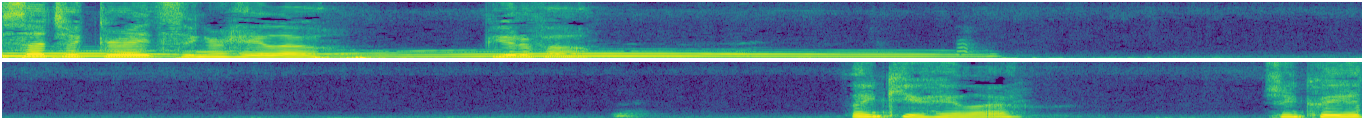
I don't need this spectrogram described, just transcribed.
such a great singer, Halo. Beautiful. Thank you, Halo. Dziękuję.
